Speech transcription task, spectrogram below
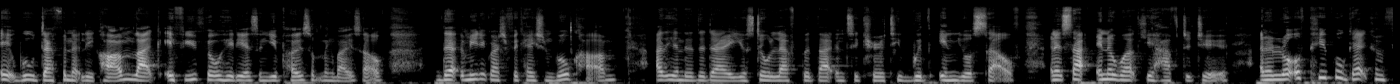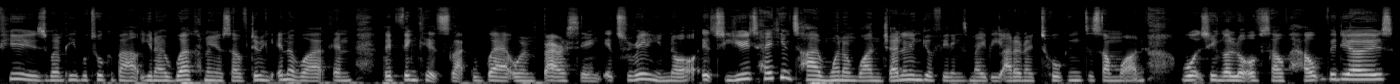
it will definitely come. Like if you feel hideous and you post something about yourself, the immediate gratification will come, at the end of the day, you're still left with that insecurity within yourself. And it's that inner work you have to do. And a lot of people get confused when people talk about, you know, working on yourself, doing inner work, and they think it's like wet or embarrassing. It's really not. It's you taking time one on one, journaling your feelings, maybe, I don't know, talking to someone, watching a lot of self help videos.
